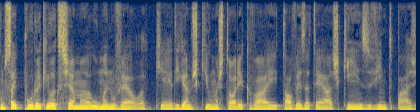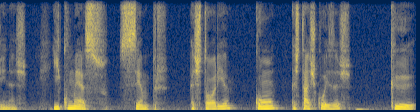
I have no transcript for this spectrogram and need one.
Comecei por aquilo que se chama uma novela, que é, digamos que, uma história que vai talvez até às 15, 20 páginas. E começo sempre a história com as tais coisas que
